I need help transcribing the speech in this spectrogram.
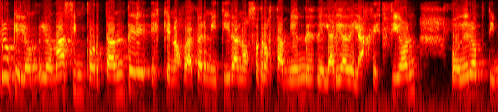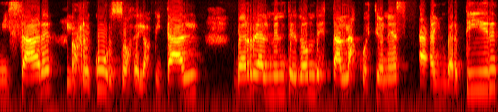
Creo que lo, más importante es que nos va a permitir a nosotros también desde el área de la gestión poder optimizar los recursos del hospital, ver realmente dónde están las cuestiones a invertir,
